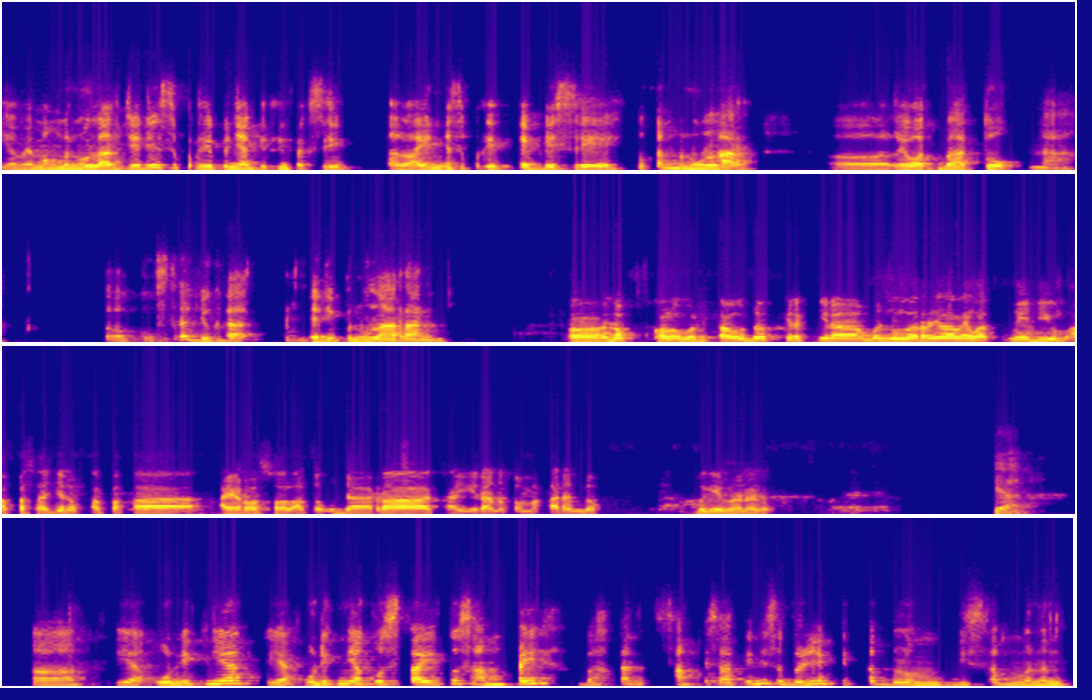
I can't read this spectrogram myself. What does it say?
Ya memang menular. Jadi seperti penyakit infeksi lainnya seperti TBC itu kan menular uh, lewat batuk. Nah, uh, kusta juga terjadi penularan Uh, dok, kalau boleh tahu dok, kira-kira menularnya lewat medium apa saja dok? Apakah aerosol atau udara, cairan atau makanan dok? Bagaimana dok? Ya, uh, ya uniknya ya uniknya kusta itu sampai bahkan sampai saat ini sebenarnya kita belum bisa menent,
